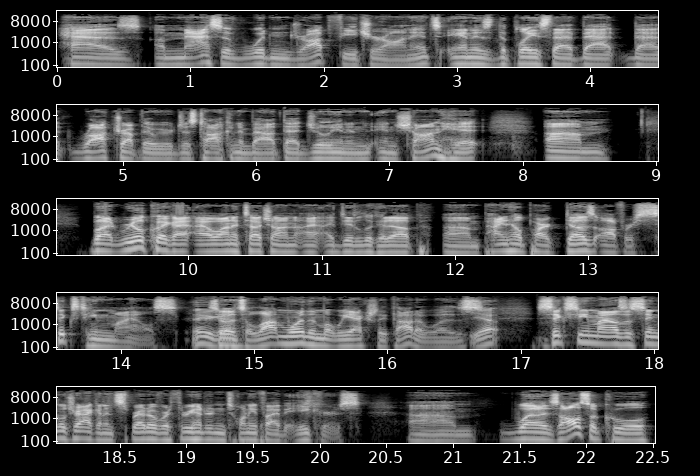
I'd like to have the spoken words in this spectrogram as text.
has a massive wooden drop feature on it and is the place that that that rock drop that we were just talking about that Julian and, and Sean hit. Um, but real quick, I, I want to touch on. I, I did look it up. Um, Pine Hill Park does offer 16 miles, so go. it's a lot more than what we actually thought it was. yep 16 miles of single track, and it's spread over 325 acres. Um, what is also cool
